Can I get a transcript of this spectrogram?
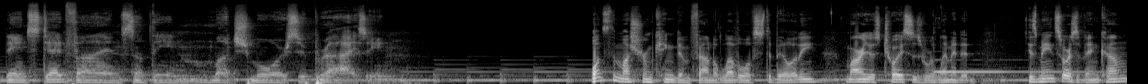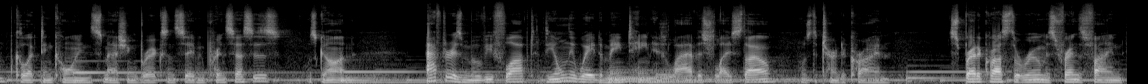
they instead find something much more surprising. Once the Mushroom Kingdom found a level of stability, Mario's choices were limited. His main source of income, collecting coins, smashing bricks, and saving princesses, was gone. After his movie flopped, the only way to maintain his lavish lifestyle was to turn to crime. Spread across the room, his friends find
